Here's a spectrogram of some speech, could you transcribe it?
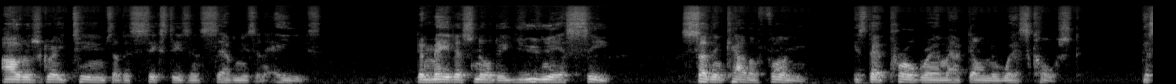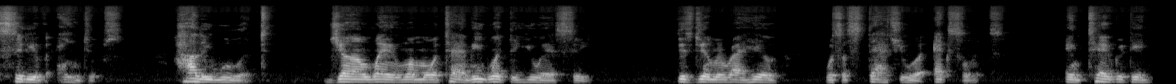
All those great teams of the 60s and 70s and 80s that made us know the USC Southern California is that program out there on the West Coast, the City of Angels, Hollywood, John Wayne. One more time, he went to USC. This gentleman right here was a statue of excellence, integrity,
